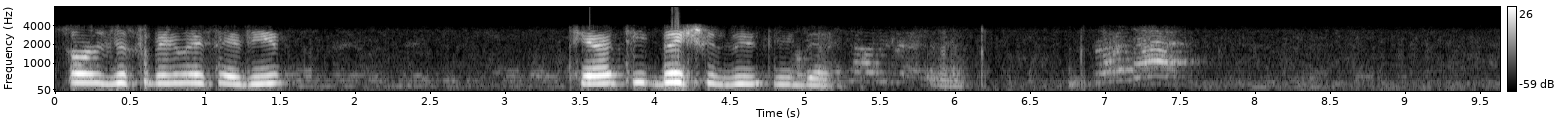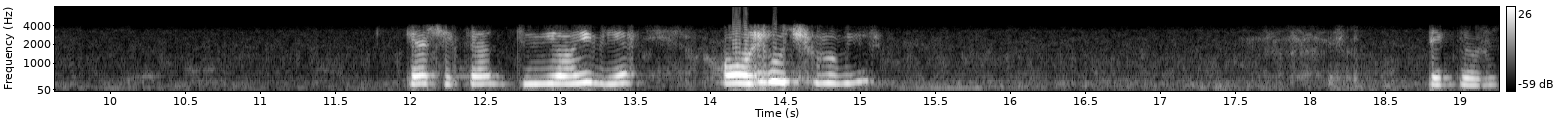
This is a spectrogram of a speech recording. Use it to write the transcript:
Sonrası benim en sevdiğim TNT 500 büyüklüğünde. Gerçekten dünyayı bile havaya uçurabilir. Bekliyoruz,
